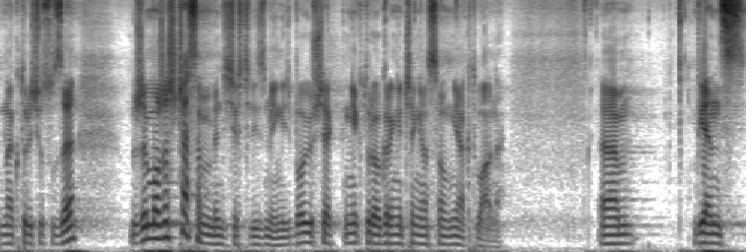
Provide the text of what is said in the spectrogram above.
na którejś usłudze, że może z czasem będziecie chcieli zmienić, bo już niektóre ograniczenia są nieaktualne. Um, więc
